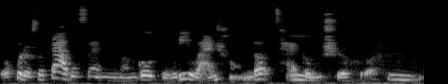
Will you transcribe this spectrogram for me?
或者说大部分你能够独立完成的才更适合。嗯。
